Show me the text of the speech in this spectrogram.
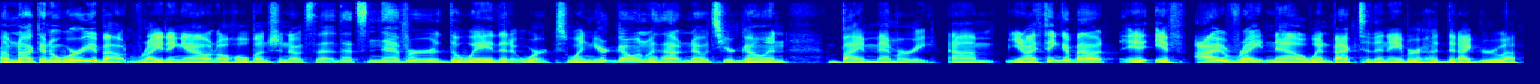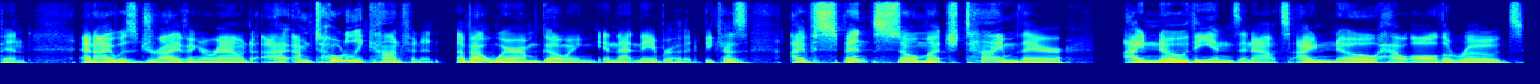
I'm not going to worry about writing out a whole bunch of notes. That that's never the way that it works. When you're going without notes, you're going by memory. Um, you know, I think about if I right now went back to the neighborhood that I grew up in and I was driving around, I, I'm totally confident about where I'm going in that neighborhood because I've spent so much time there. I know the ins and outs. I know how all the roads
